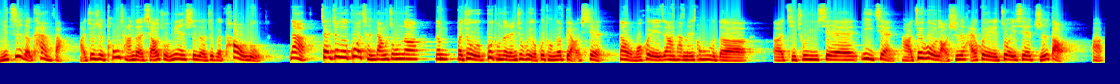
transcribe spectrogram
一致的看法啊，就是通常的小组面试的这个套路。那在这个过程当中呢，那么就不同的人就会有不同的表现。那我们会让他们相互的呃提出一些意见啊，最后老师还会做一些指导啊。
